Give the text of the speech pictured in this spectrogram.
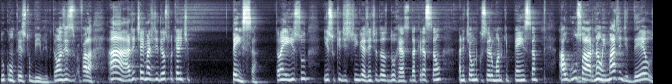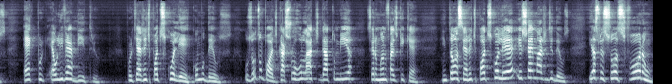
no contexto bíblico. Então, às vezes, fala, ah, a gente é a imagem de Deus porque a gente pensa. Então, é isso, isso que distingue a gente do, do resto da criação. A gente é o único ser humano que pensa. Alguns falaram, não, imagem de Deus é, é o livre-arbítrio, porque a gente pode escolher como Deus. Os outros não podem. Cachorro late, gato mia, ser humano faz o que quer. Então, assim, a gente pode escolher, isso é a imagem de Deus. E as pessoas foram.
